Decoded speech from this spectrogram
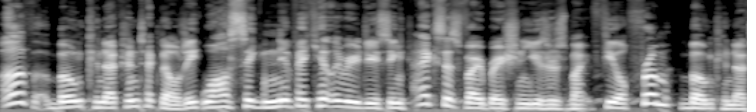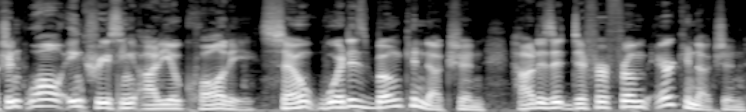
of bone conduction technology while significantly reducing excess vibration users might feel from bone conduction while increasing audio quality. So what is bone conduction? How does it differ from air conduction?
